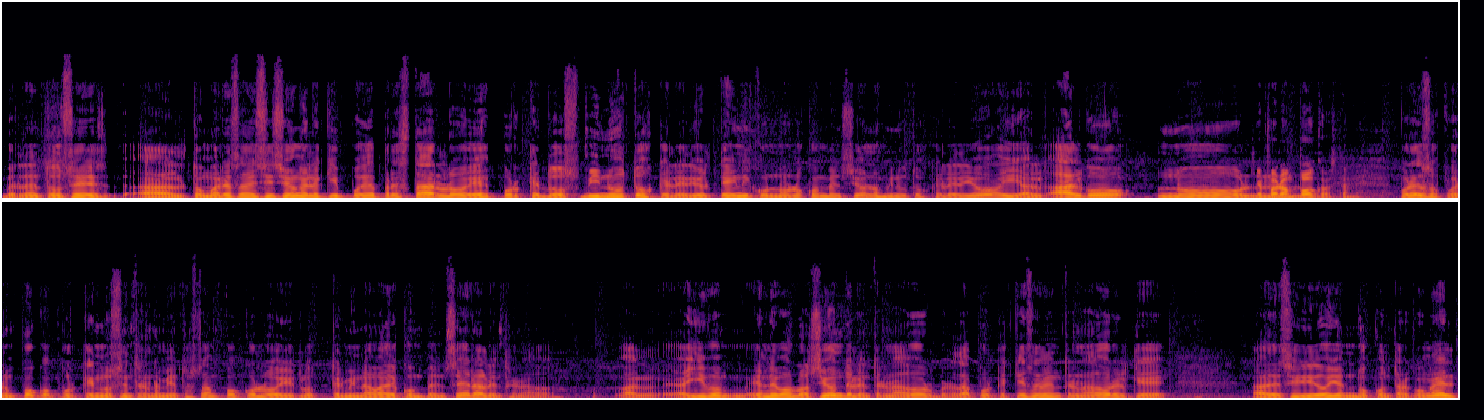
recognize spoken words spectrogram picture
¿Verdad? Entonces, al tomar esa decisión el equipo de prestarlo, es porque los minutos que le dio el técnico no lo convenció, los minutos que le dio, y al- algo no... Que fueron pocos también. Por eso, fueron pocos, porque en los entrenamientos tampoco lo, lo terminaba de convencer al entrenador. Ahí es la evaluación del entrenador, ¿verdad? Porque aquí es el entrenador el que ha decidido no contar con él,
